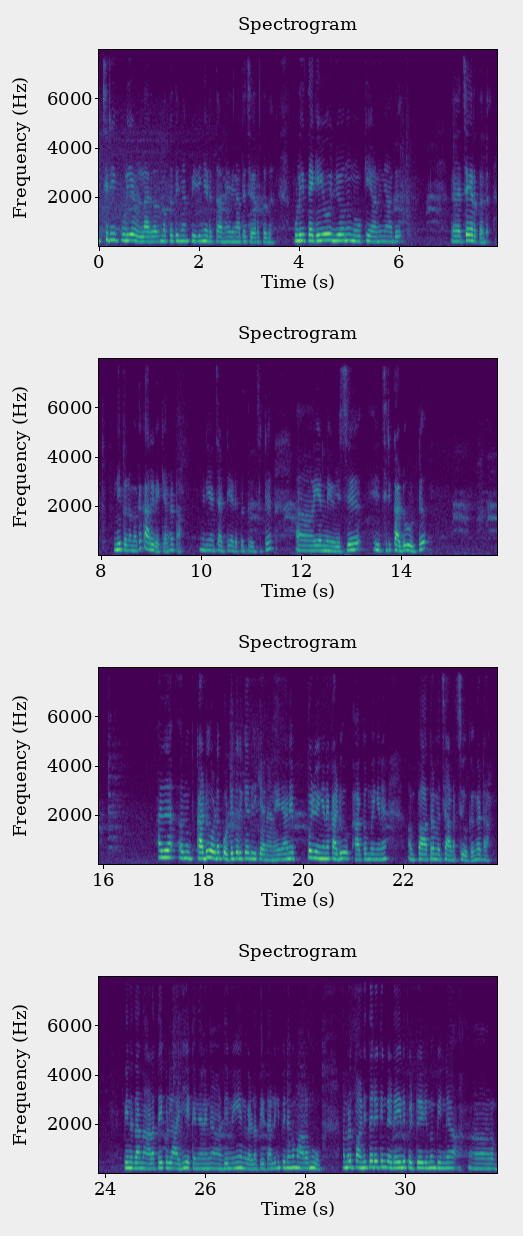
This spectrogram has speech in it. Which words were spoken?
ഇച്ചിരി പുളിയേ ഉള്ളായിരുന്നു. അത് മൊത്തത്തിൽ ഞാൻ പിഴിഞ്ഞെടുത്താണ് ഇതിനകത്ത് ചേർത്തത്. പുളി തികയോ ഇല്ലയോ എന്ന് നോക്കിയാണ് ഞാൻ അത് ചേർത്തത്. ഇനിയിപ്പോൾ നമുക്ക് കറി വെക്കാം കേട്ടോ. ഇനി ഞാൻ ചട്ടി അടുപ്പത്ത് വെച്ചിട്ട് എണ്ണയൊഴിച്ച് ഇച്ചിരി കടുവിട്ട് അത് ഒന്ന് കടു അവിടെ പൊട്ടിത്തെറിക്കാതിരിക്കാനാണ്. ഞാൻ എപ്പോഴും ഇങ്ങനെ കടു ആക്കുമ്പോൾ ഇങ്ങനെ പാത്രം വെച്ച് അടച്ചു വെക്കും കേട്ടോ. പിന്നെ ഇതാ നാളത്തേക്കുള്ള അരിയൊക്കെ ഞാൻ അങ്ങ് ആദ്യമേ അങ്ങ് വെള്ളത്തിയിട്ട് അല്ലെങ്കിൽ പിന്നെ അങ്ങ് മറന്നു പോകും നമ്മൾ പണിത്തിരക്കിന്റെ ഇടയിൽ പെട്ട് കഴിയുമ്പം പിന്നെ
